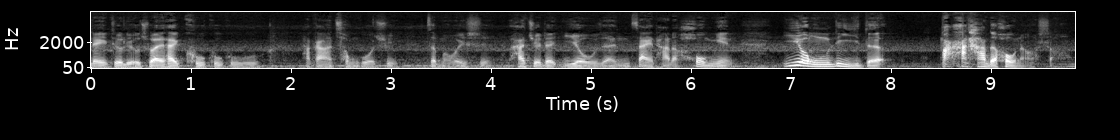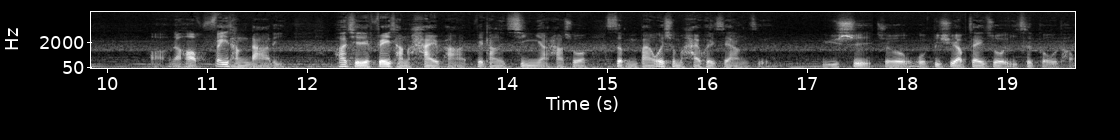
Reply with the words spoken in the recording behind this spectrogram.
泪就流出来，她哭哭哭哭。她刚刚冲过去，怎么回事？他觉得有人在他的后面用力的扒他的后脑勺，啊，然后非常大力，他其实非常害怕，非常惊讶。他说：“怎么办？为什么还会这样子？”于是就我必须要再做一次沟通。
